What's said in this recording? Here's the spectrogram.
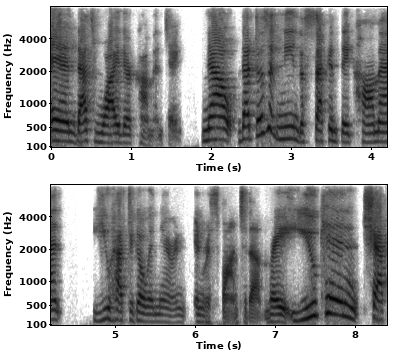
and that's why they're commenting. Now, that doesn't mean the second they comment, you have to go in there and, and respond to them, right? You can check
